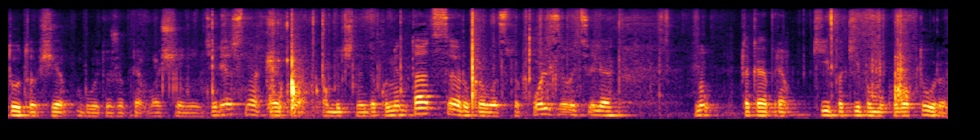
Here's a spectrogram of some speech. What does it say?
тут вообще будет уже прям вообще неинтересно. Это обычная документация, руководство пользователя. Ну, такая прям кипа-кипа макулатура.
